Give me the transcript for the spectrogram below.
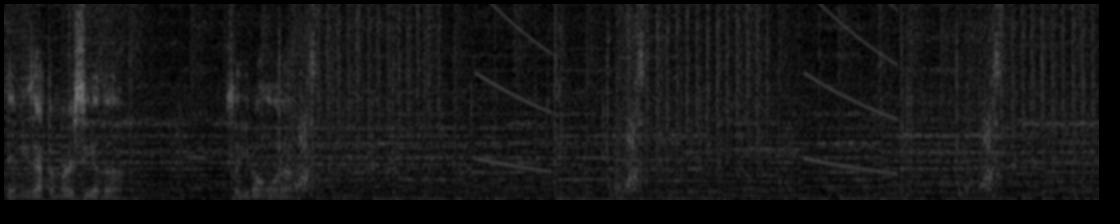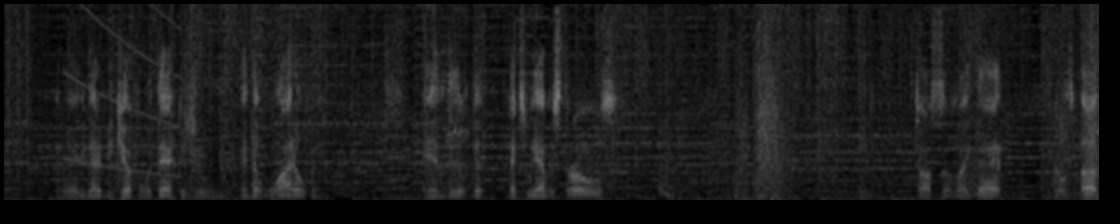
and then he's at the mercy of the so you don't want to got to be careful with that because you end up wide open. And the, the, next we have his throws. Toss them like that. Goes up.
